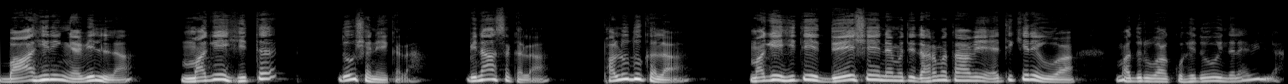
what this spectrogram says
බාහිරින් ඇවිල්ලා මගේ හිත දූෂණය කළා. විනාශ කළා. පළුදු කළා. මගේ හිතේ ද්වේෂය නැමැති ධර්මතාවයේ ඇති කෙරෙව්වා මදුරුවා කොහෙදෝ ඉඳලා ඇවිල්ලා.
